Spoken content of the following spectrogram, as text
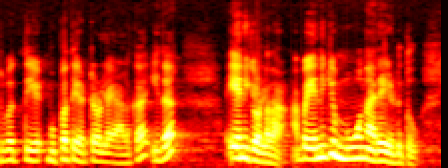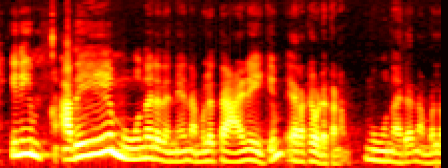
ഇരുപത്തി മുപ്പത്തി എട്ടുള്ള ആൾക്ക് ഇത് എനിക്കുള്ളതാണ് അപ്പോൾ എനിക്ക് മൂന്നര എടുത്തു. ഇനിയും അതേ മൂന്നര തന്നെ നമ്മൾ താഴേക്കും ഇറക്കം എടുക്കണം. മൂന്നര നമ്മൾ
